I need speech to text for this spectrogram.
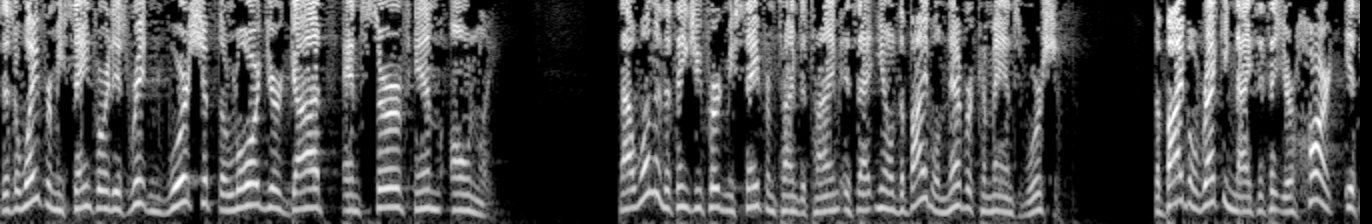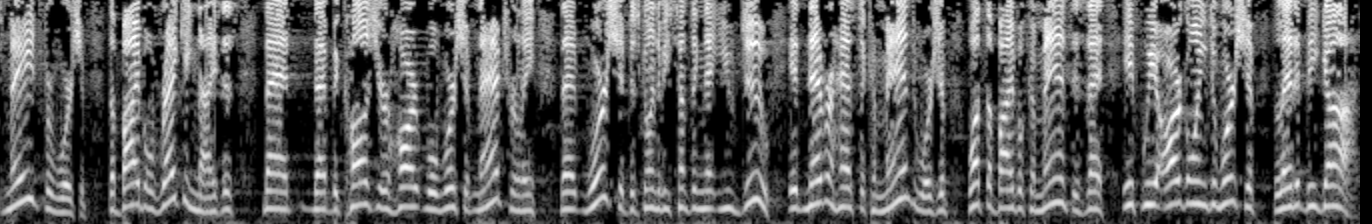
says, Away from me, Satan, for it is written, Worship the Lord your God and serve him only. Now, one of the things you've heard me say from time to time is that, you know, the Bible never commands worship. The Bible recognizes that your heart is made for worship. The Bible recognizes that, that because your heart will worship naturally, that worship is going to be something that you do. It never has to command worship. What the Bible commands is that if we are going to worship, let it be God.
